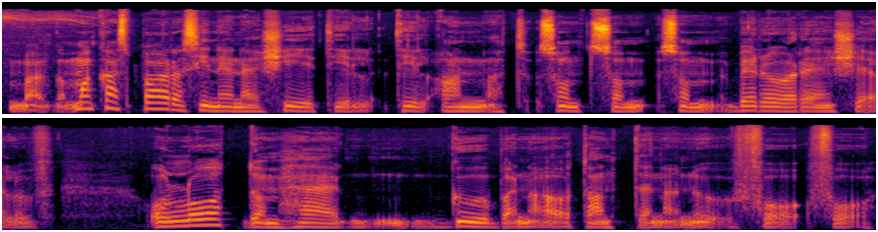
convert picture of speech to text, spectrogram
man, man, kan spara sin energi till, till annat, sånt som, som berör en själv. Och låt de här gubbarna och tanterna nu få, få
